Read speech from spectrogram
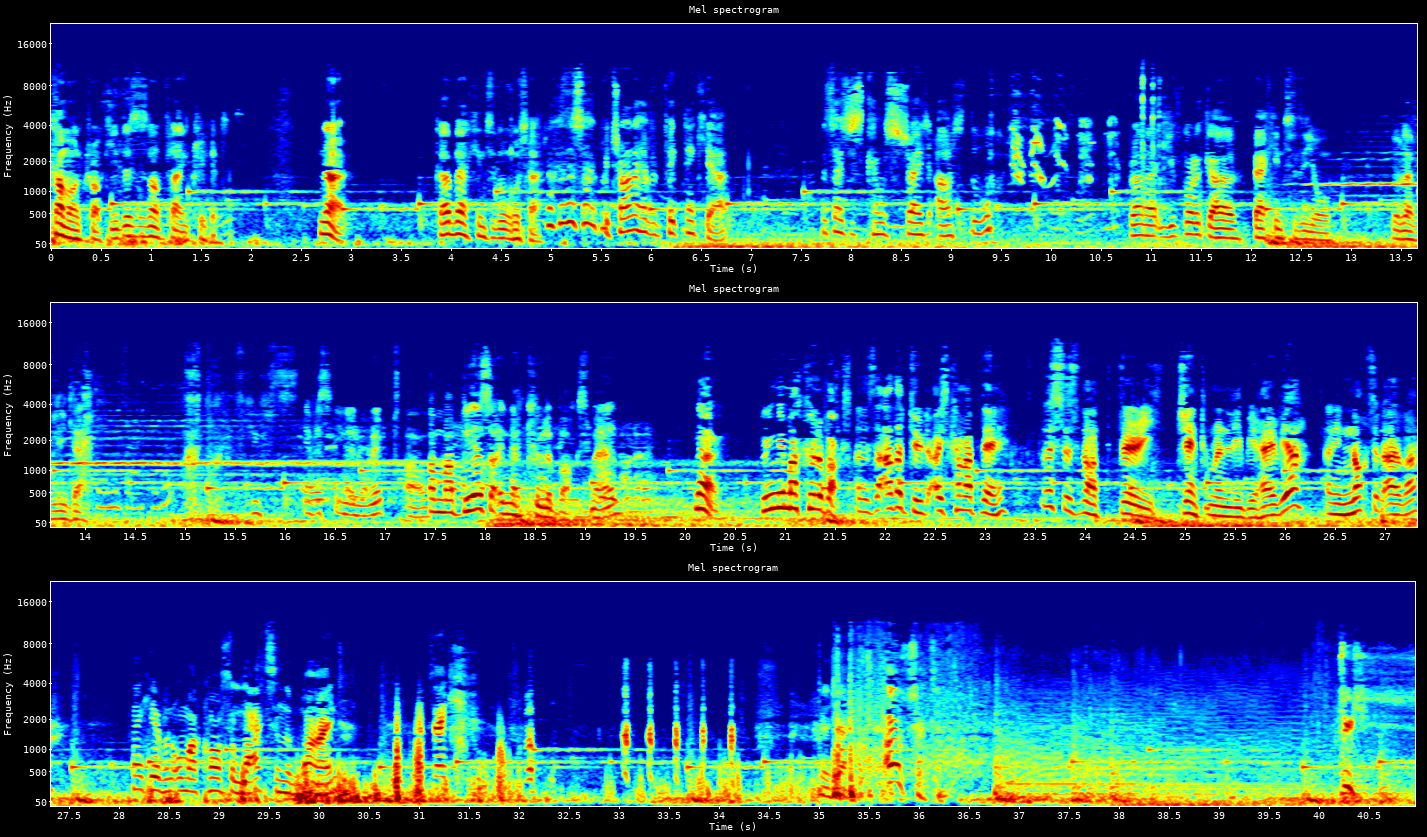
come on, Crocky. This is not playing cricket. No. Go back into the water. Look at this oak. We're trying to have a picnic here. This oak just comes straight out of the water. Brother, you've got to go back into the your, your lovely dam. Have you ever seen a reptile? Oh, my beers are in that cooler box, man. No. Bring me my cooler box. And there's the other dude. Oh, he's come up there. This is not very gentlemanly behavior. And he knocked it over. Thank heaven all my Castle Lites in the wine. Thank you. you. Oh shit. Jeez.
